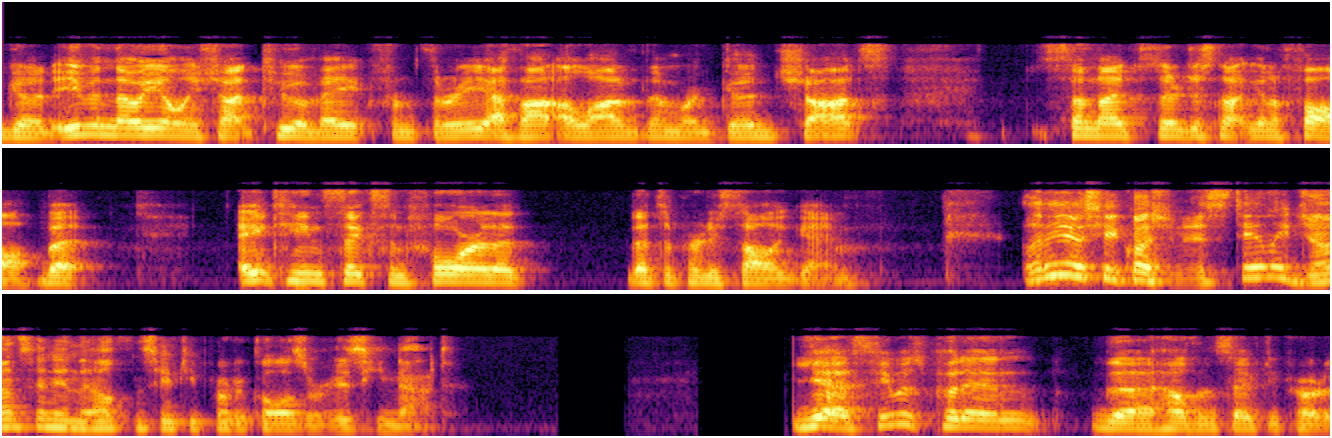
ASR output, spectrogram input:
good, even though he only shot two of eight from three. I thought a lot of them were good shots. Some nights they're just not going to fall, but 18, 6, and 4, that that's a pretty solid game. Let me ask you a question. Is Stanley Johnson in the health and safety protocols or is he not? Yes, he was put in the health and safety pro-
